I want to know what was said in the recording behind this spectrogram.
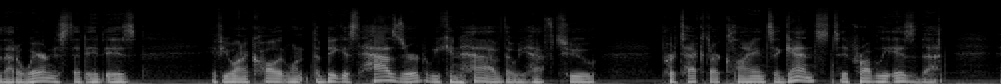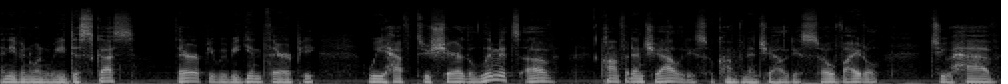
that awareness that it is, if you want to call it one, the biggest hazard we can have that we have to protect our clients against. It probably is that. And even when we discuss therapy, we begin therapy, we have to share the limits of confidentiality. So, confidentiality is so vital to have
